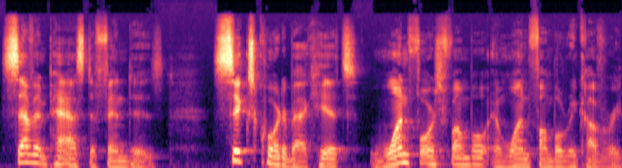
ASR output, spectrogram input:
seven pass defenders, six quarterback hits, one forced fumble, and one fumble recovery.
